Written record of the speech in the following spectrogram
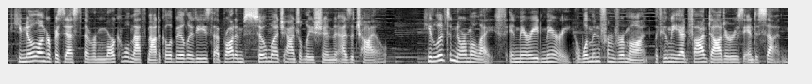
He no longer possessed the remarkable mathematical abilities that brought him so much adulation as a child. He lived a normal life and married Mary, a woman from Vermont with whom he had five daughters and a son.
